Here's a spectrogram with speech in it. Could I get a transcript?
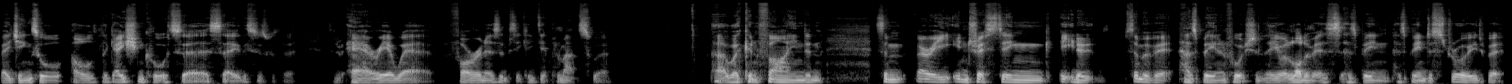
Beijing's old, old legation quarter. So this was of area where foreigners and particularly diplomats were uh, were confined, and some very interesting. You know, some of it has been, unfortunately, or a lot of it has, has been has been destroyed, but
